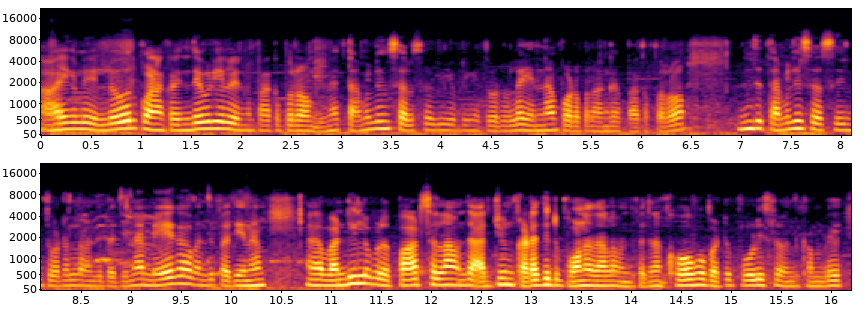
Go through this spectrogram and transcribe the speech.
ஹாய்களோ எல்லோருக்கும் வணக்கம். இந்த வீடியோவில் என்ன பார்க்க போகிறோம் அப்படின்னா தமிழும் சரஸ்வதி அப்படிங்கிற தொடரில் என்ன போட போகிறாங்க பார்க்க போகிறோம் இந்த தமிழும் சரஸ்வதியின் தொடரில் வந்து பார்த்திங்கன்னா மேகா வந்து பார்த்திங்கன்னா வண்டியில் உள்ள பார்ட்ஸ் எல்லாம் வந்து அர்ஜுன் கடத்திட்டு போனதால் வந்து பார்த்திங்கன்னா கோவப்பட்டு போலீஸில் வந்து கம்ப்ளைண்ட்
